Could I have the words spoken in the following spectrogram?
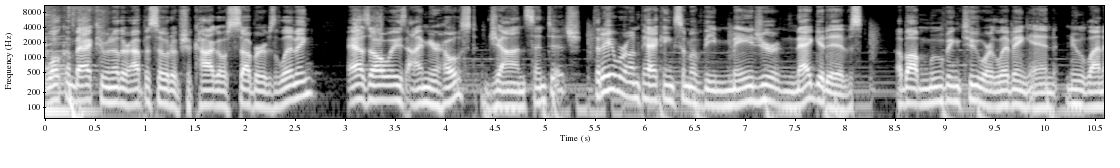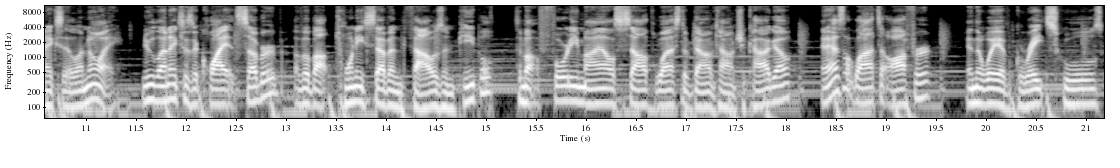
Welcome back to another episode of Chicago Suburbs Living. As always, I'm your host, John Sintich. Today we're unpacking some of the major negatives about moving to or living in New Lenox, Illinois. New Lenox is a quiet suburb of about 27,000 people. It's about 40 miles southwest of downtown Chicago and has a lot to offer in the way of great schools,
